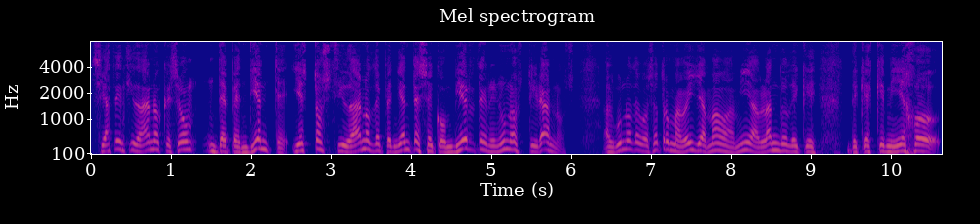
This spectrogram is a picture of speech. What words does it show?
se hacen ciudadanos que son dependientes y estos ciudadanos dependientes se convierten en unos tiranos. Algunos de vosotros me habéis llamado a mí hablando de que, de que es que mi hijo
